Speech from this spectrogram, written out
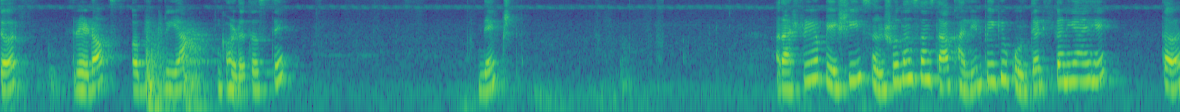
तर रेडॉक्स अभिक्रिया घडत असते. नेक्स्ट. राष्ट्रीय पेशी संशोधन संस्था खालीलपैकी कोणत्या ठिकाणी आहे? तर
